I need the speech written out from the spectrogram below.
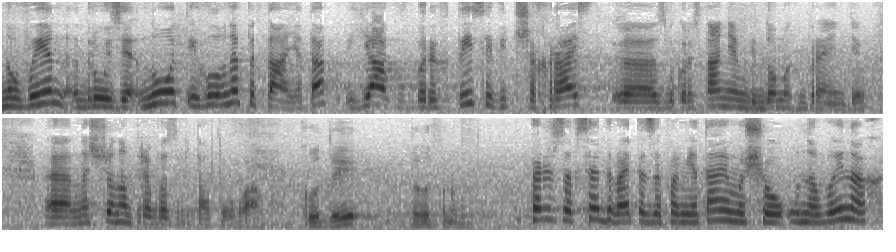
новин. Друзі, ну от і головне питання: так як вберегтися від шахрайств з використанням відомих брендів? На що нам треба звертати увагу? Куди телефонувати? Перш за все, давайте запам'ятаємо, що у новинах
